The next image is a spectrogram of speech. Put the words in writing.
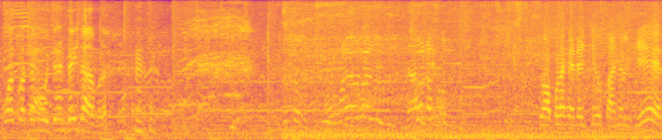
પોત પત્તામાં ઉતરણ થઈ જાય આપણે તો આપણા હેડે છે ફાઇનલ ઘેર.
